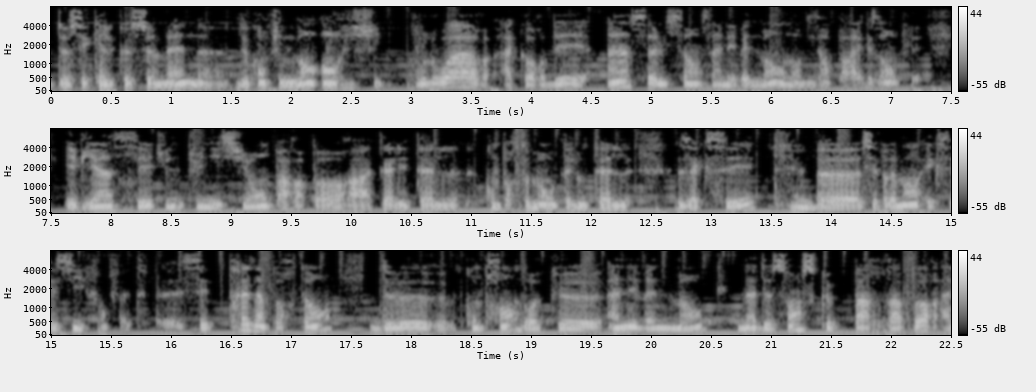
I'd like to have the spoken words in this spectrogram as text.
de ces quelques semaines de confinement enrichi. Vouloir accorder un seul sens à un événement en disant par exemple, eh bien c'est une punition par rapport à tel et tel comportement ou tel ou tel excès, euh, c'est vraiment excessif en fait. Euh, C'est très important de euh, comprendre que un événement n'a de sens que par rapport à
